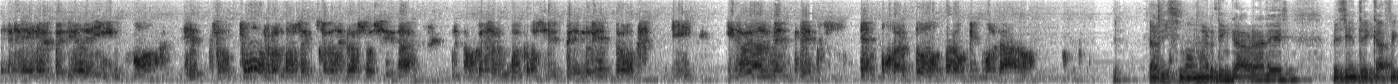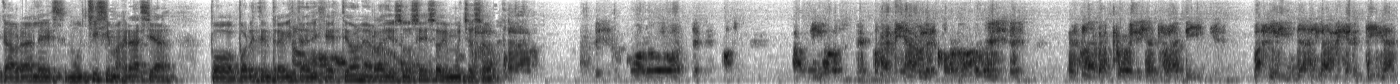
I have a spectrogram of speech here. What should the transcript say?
eh, el periodismo, todos los sectores de la sociedad. Tenemos que ser muy conscientes de esto y, realmente empujar todo para un mismo lado. Clarísimo. Martín Cabrales, presidente de Café Cabrales, muchísimas gracias por, por esta entrevista de digestión en Radio Suceso y mucha suerte. tenemos amigos entrañables cordobeses, es una de las provincias para mí más lindas en la Argentina.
